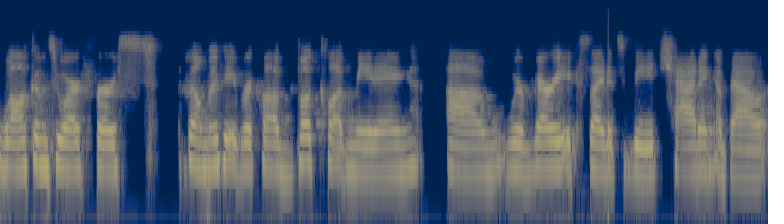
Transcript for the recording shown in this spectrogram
Welcome to our first Film and Paper Club book club meeting. Um, we're very excited to be chatting about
